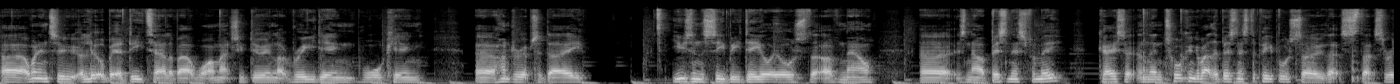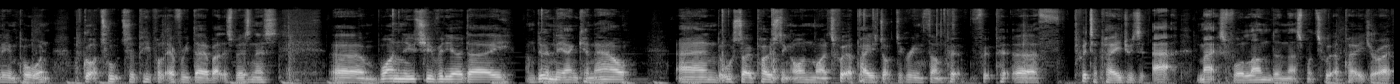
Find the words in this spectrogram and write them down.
Uh, I went into a little bit of detail about what I'm actually doing, like reading, walking, uh, 100 reps a day, using the CBD oils that I've now uh, is now a business for me. Okay, so and then talking about the business to people, so that's that's really important. I've got to talk to people every day about this business. Um, one YouTube video a day. I'm doing the anchor now, and also posting on my Twitter page, Dr. Green Thumb uh, Twitter page, which is at Max for London. That's my Twitter page. All right.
